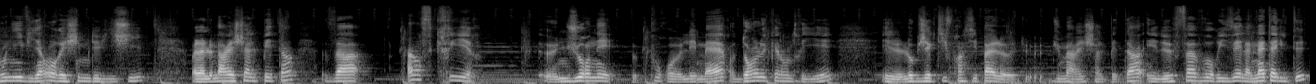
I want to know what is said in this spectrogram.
on y vient au régime de Vichy. Voilà, le maréchal Pétain va inscrire euh, une journée pour euh, les mères dans le calendrier. Et l'objectif principal du maréchal Pétain est de favoriser la natalité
